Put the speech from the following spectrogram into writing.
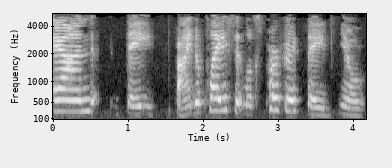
And they find a place. It looks perfect. They, you know,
